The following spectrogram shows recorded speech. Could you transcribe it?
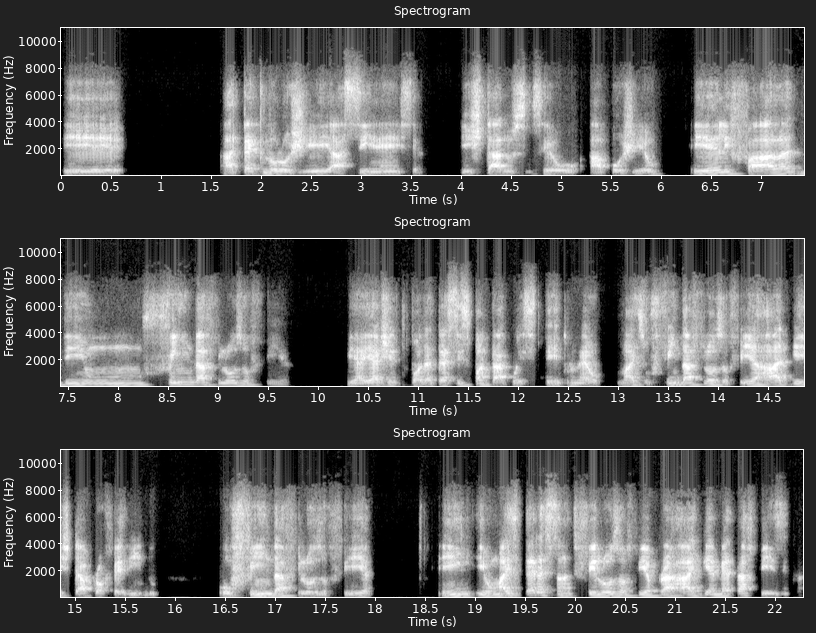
e a tecnologia, a ciência está no seu apogeu, e ele fala de um fim da filosofia. E aí a gente pode até se espantar com esse título, né? Mas o fim da filosofia, Heidegger está proferindo o fim da filosofia. E, e o mais interessante, filosofia para Heidegger é metafísica.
